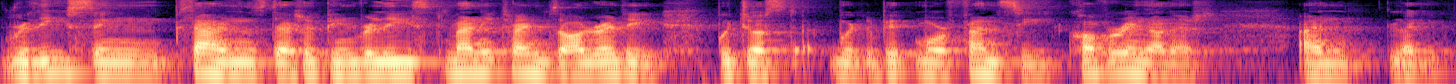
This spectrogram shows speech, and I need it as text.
releasing plans that have been released many times already, but just with a bit more fancy covering on it. And like,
